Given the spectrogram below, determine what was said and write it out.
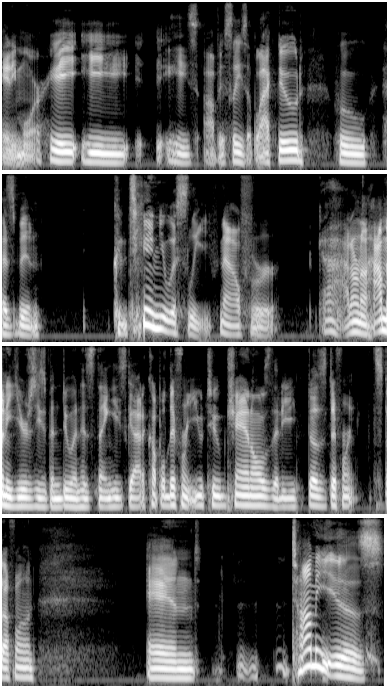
anymore. He he he's obviously he's a black dude who has been continuously now for God, I don't know how many years he's been doing his thing. He's got a couple different YouTube channels that he does different stuff on. And Tommy is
